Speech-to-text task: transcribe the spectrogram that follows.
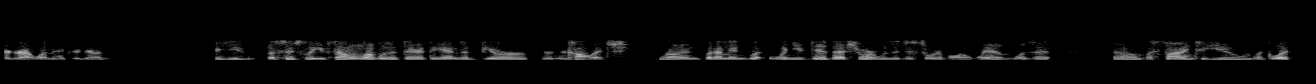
figure out what in the heck you're doing. You essentially you fell in love with it there at the end of your Mm-hmm. college run. But I mean, wh- when you did that short, was it just sort of on a whim? Was it um, assigned to you? Like what?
